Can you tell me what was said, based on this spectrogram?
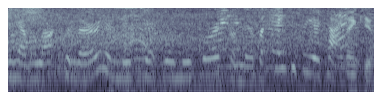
we have a lot to learn, and move, we'll move forward from there. But thank you for your time. Thank you.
